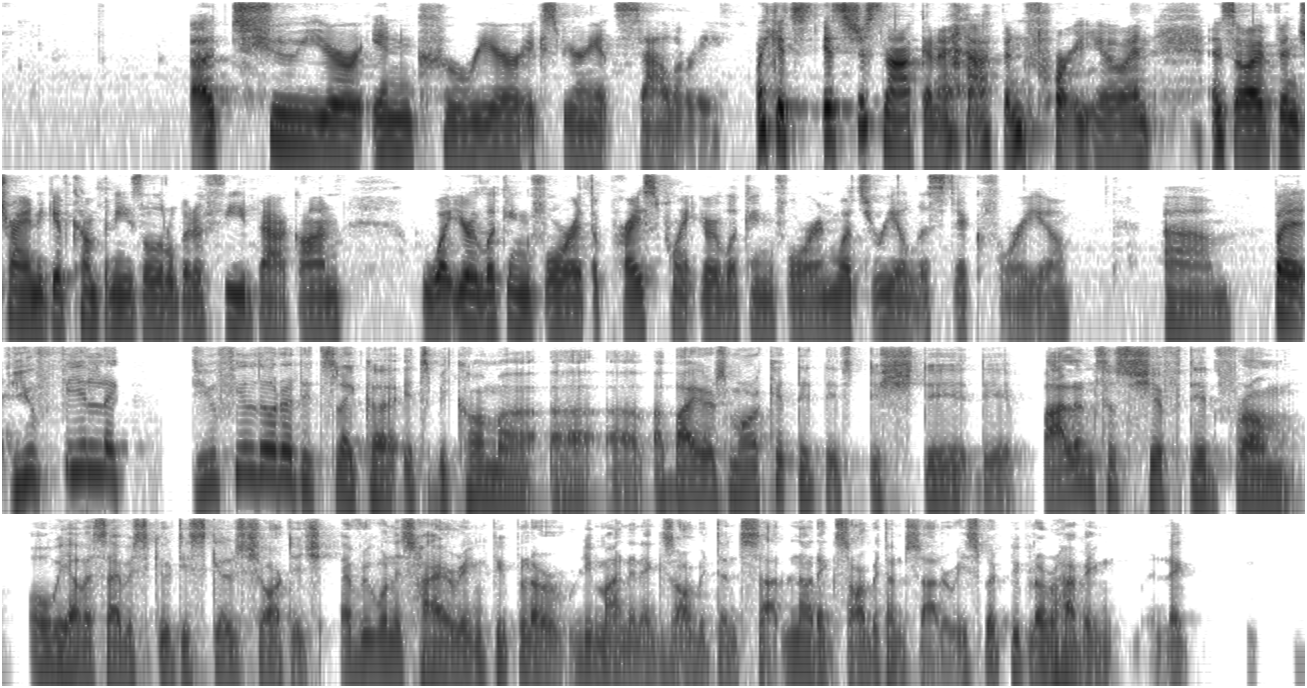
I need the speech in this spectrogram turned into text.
a two year in career experience salary. Like it's it's just not going to happen for you. And and so I've been trying to give companies a little bit of feedback on what you're looking for at the price point you're looking for and what's realistic for you. Um, but do you feel like do you feel though that it's like a, it's become a, a, a buyer's market? That it's the, the balance has shifted from oh we have a cybersecurity skills shortage. Everyone is hiring. People are demanding exorbitant not exorbitant salaries, but people are having like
